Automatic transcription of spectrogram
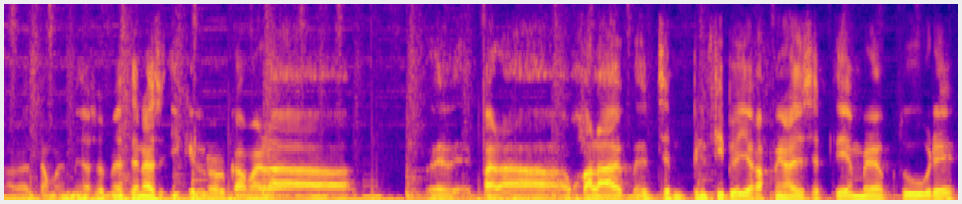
Ahora estamos en medias mecenas y que el rol cámara eh, para ojalá en principio llega a finales de septiembre, octubre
